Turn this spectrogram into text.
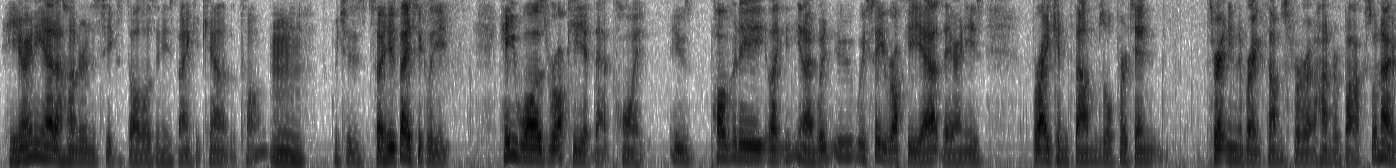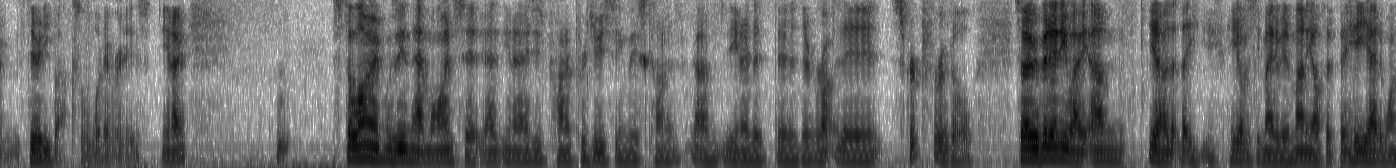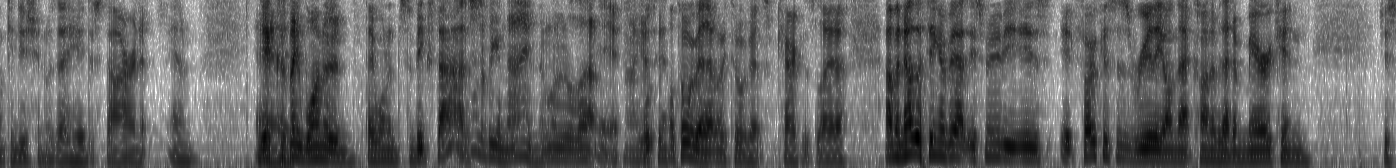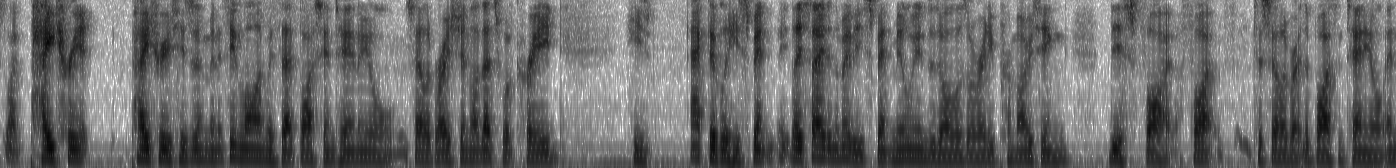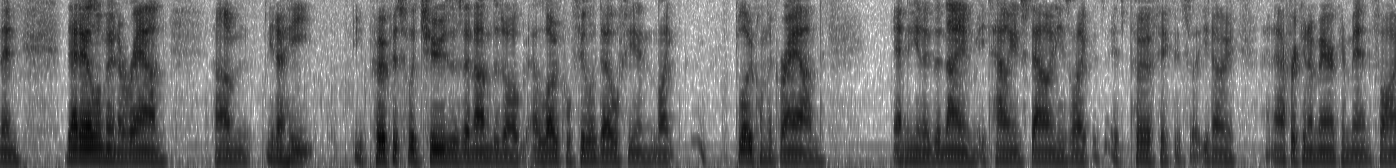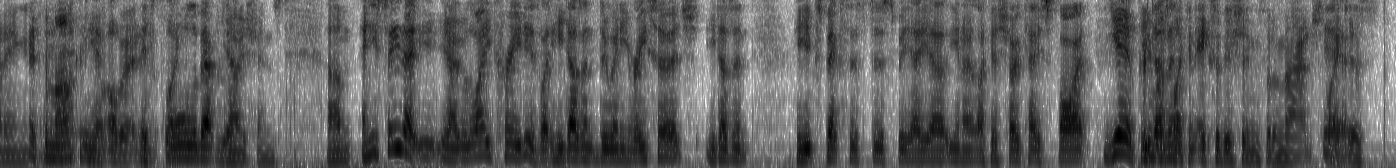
He only had 106 dollars in his bank account at the time Mm. which is so he's basically he was Rocky at that point. He was poverty, like you know, we, we see Rocky out there and he's breaking thumbs or pretend threatening to break thumbs for a hundred bucks or no thirty bucks or whatever it is. You know, Stallone was in that mindset, as, you know, as he's kind of producing this kind of um, you know the the, the the script for it all. So, but anyway, um, you know, they, he obviously made a bit of money off it, but he had one condition was that he had to star in it, and Yeah, because they wanted, they wanted some big stars. They wanted a bigger name. They wanted all that. Yeah, I guess. We'll- yeah. I'll talk about that when we talk about some characters later. Um, another thing about this movie is it focuses really on that kind of that American, just like patriot patriotism, and it's in line with that bicentennial celebration. Like that's what Creed. He's actively he spent. They say it in the movie. He spent millions of dollars already promoting this fight, a fight to celebrate the bicentennial, and then that element around. Um, you know, he he purposefully chooses an underdog, a local Philadelphian like bloke on the ground, and you know the name Italian Stallion. He's like, it's, it's perfect. It's you know an African American man fighting. It's the marketing of it, and It's, it's like- all about yeah. promotions, um, and you see that you know the way Creed is like he doesn't do any research. He doesn't. He expects this to just be a uh, you know like a showcase fight. Yeah, pretty much like an exhibition sort of match. Yeah. Like just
